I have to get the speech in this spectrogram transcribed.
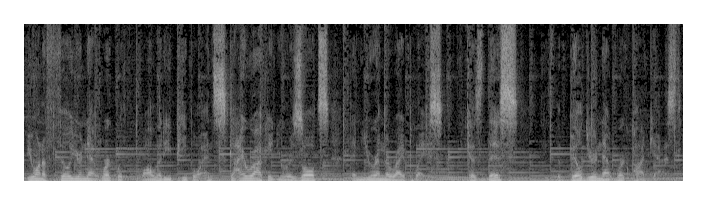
if you want to fill your network with quality people and skyrocket your results, then you're in the right place because this is the Build Your Network podcast.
